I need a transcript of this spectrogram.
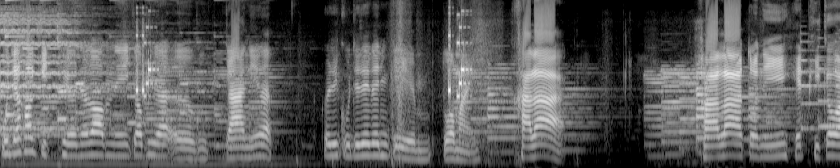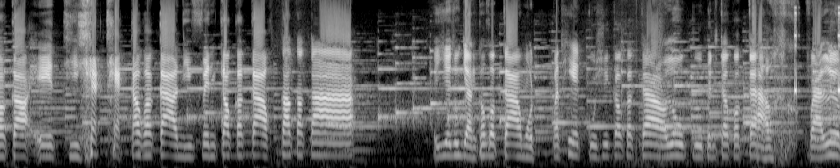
กูจะเข้ากิจเทลในรอบนี้ก็เพื่อเออการนี้แหละเพื่อที่กูจะได้เล่นเกมตัวใหม่คาร่า คาร่าตัวนี้ HP 999 AT แคทแท็ก999 Defense 999 999ไอ้เหี้ยทุกอย่าง 999 หมดประเทศกูชื่อ 999 โลกกูเป็น 999มาเริ่ม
